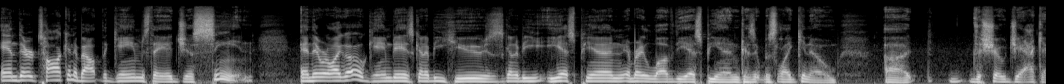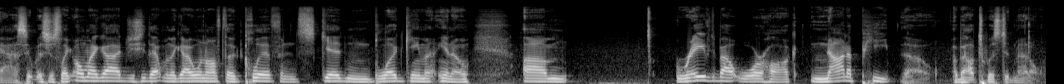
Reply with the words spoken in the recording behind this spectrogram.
and they're talking about the games they had just seen. And they were like, oh, game day is going to be huge. It's going to be ESPN. Everybody loved ESPN because it was like, you know, uh, the show Jackass. It was just like, oh my God, you see that when the guy went off the cliff and skid and blood came out? You know, um, raved about Warhawk, not a peep though about Twisted Metal.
